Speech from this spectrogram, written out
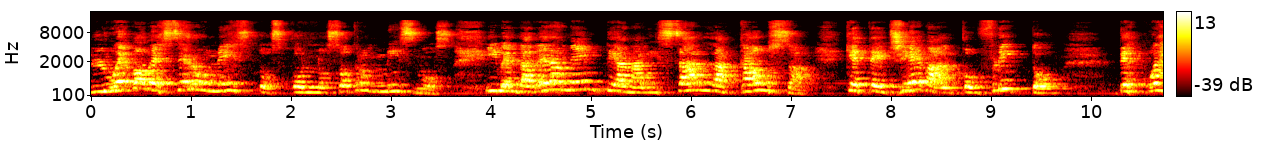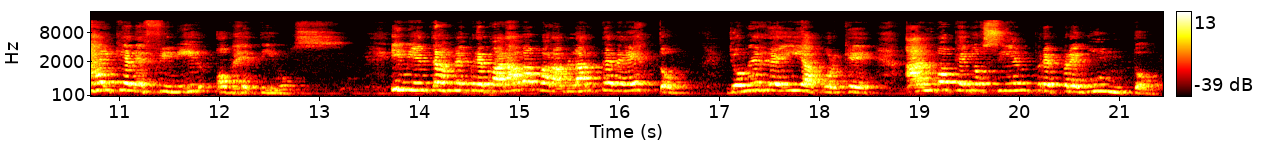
Luego de ser honestos con nosotros mismos y verdaderamente analizar la causa que te lleva al conflicto, después hay que definir objetivos. Y mientras me preparaba para hablarte de esto, yo me reía porque algo que yo siempre pregunto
